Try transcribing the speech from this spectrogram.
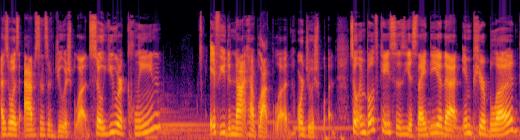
as well as absence of Jewish blood. So you were clean if you did not have black blood or Jewish blood. So, in both cases, yes, the idea that impure blood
